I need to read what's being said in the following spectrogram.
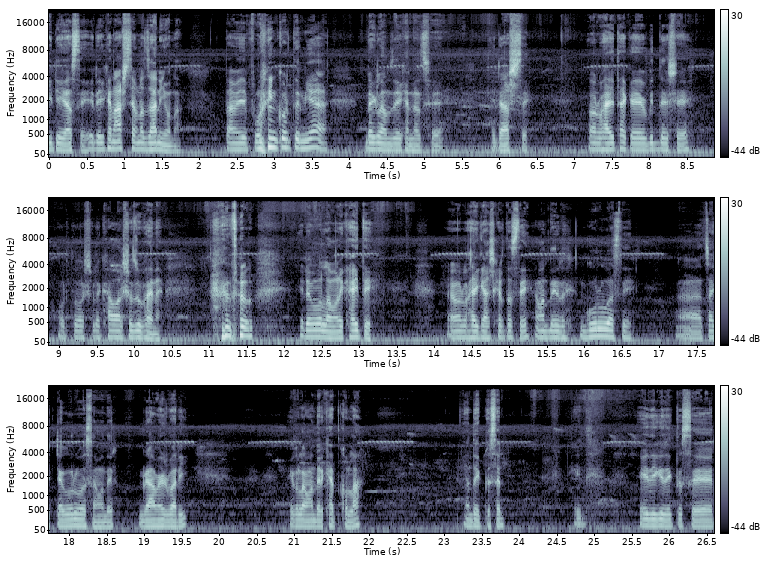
এইটাই আছে। এটা এখানে আসছে, আমরা জানিও না। তা আমি প্রুনিং করতে নিয়ে দেখলাম যে এখানে হচ্ছে এটা আসছে। আমার ভাই থাকে বিদেশে, ওর তো আসলে খাওয়ার সুযোগ হয় না। তো এটা বললাম, আর খাইতে। আমার ভাই ঘাস কাটতেছে। আমাদের গরু আছে চারটা গরু আছে আমাদের, গ্রামের বাড়ি। এগুলো আমাদের ক্ষেত খোলা। দেখতেছেন? এই এইদিকে দেখতেছেন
